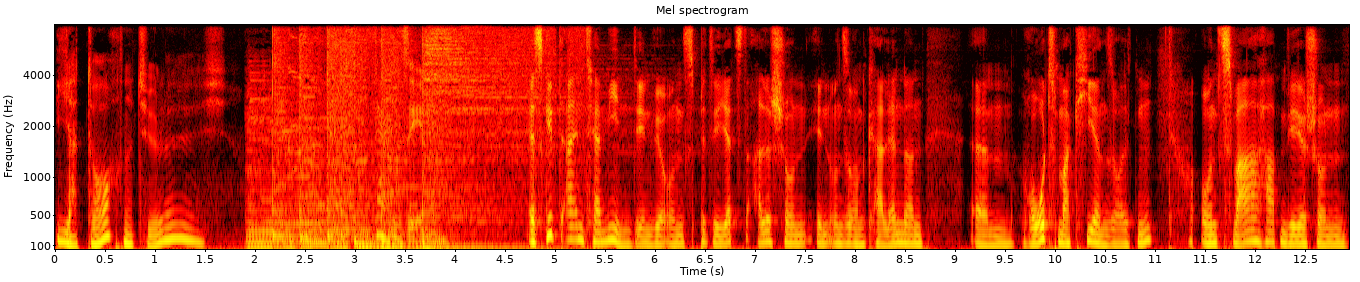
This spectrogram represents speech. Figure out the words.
Ja, doch, natürlich. Fernsehen. Es gibt einen Termin, den wir uns bitte jetzt alle schon in unseren Kalendern ähm, rot markieren sollten. Und zwar haben wir ja schon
